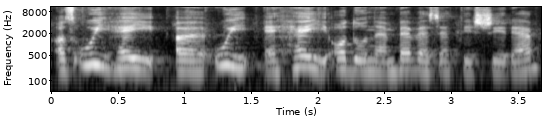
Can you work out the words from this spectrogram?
Az új helyi, új helyi adónem bevezetésére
